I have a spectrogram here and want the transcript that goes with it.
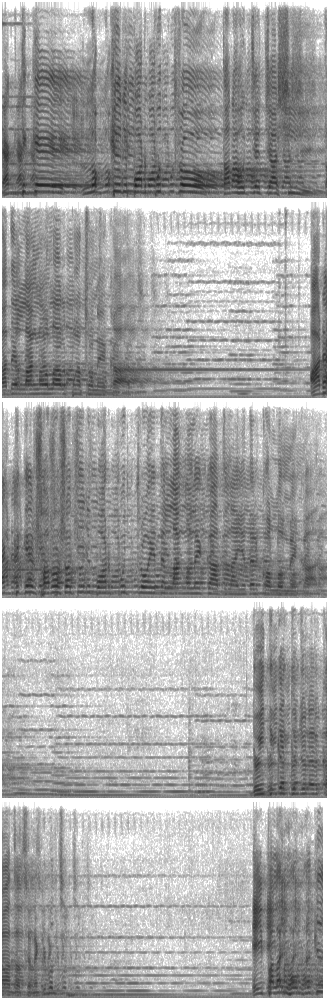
একদিকে লক্ষ্মীর পরপুত্র তারা হচ্ছে চাষি। তাদের লাঙ্গল আর পাঁচনে কাজ। আর একদিকে সরস্বতীর বরপুত্র এদের লাঙ্গলে কাজ না এদের কলমে কাজ। দুই দিকে দুজনের কাজ আছে, নাকি বলছি? এই পালাই হোক নাকি?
